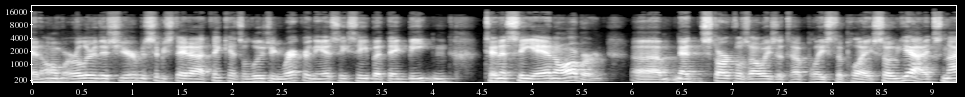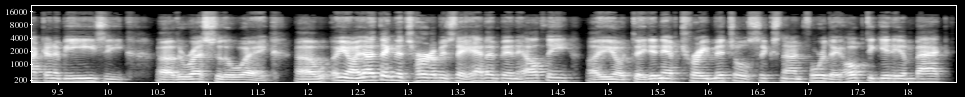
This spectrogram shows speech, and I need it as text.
at home earlier this year. Mississippi State, I think, has a losing record in the SEC, but they've beaten Tennessee and Auburn. Um, that Starkville's always a tough place to play. So yeah, it's not going to be easy uh, the rest of the way. Uh, you know, another thing that's hurt them is they haven't been healthy. Uh, you know, they didn't have Tre Mitchell, six nine four. They hope to get him back.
